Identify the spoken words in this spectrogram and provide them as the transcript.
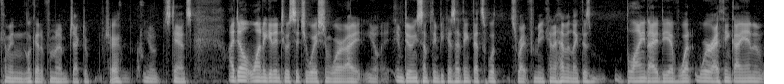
come in and look at it from an objective Sure. you know stance. I don't want to get into a situation where I, you know, am doing something because I think that's what's right for me. Kind of having like this blind idea of what where I think I am and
